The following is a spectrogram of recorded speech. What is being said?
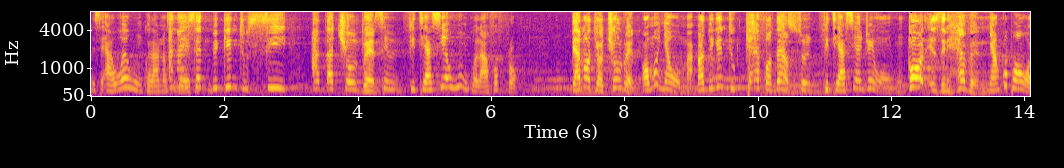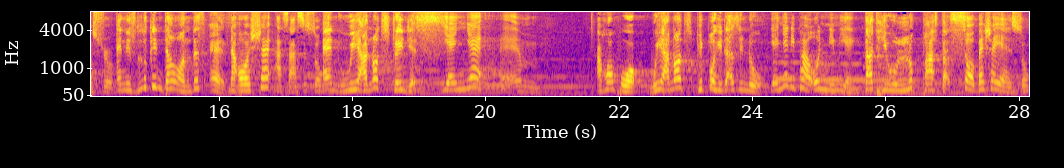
ɛsɛ a wɔahu nkɔlaa no ɔse And I said, begin to see other children. sɛ fitiaseɛ hu nkɔlaa foforɔ They are not your children, ɔmo nyɛ wo ma but begin to care for them. so fitiaseɛ dwen wɔn ho God is in heaven nyankopɔn wɔ soro and is looking down on this earth. na ɔhwɛ asase so And we are not strangers. Ahɔhoɔ We are not people he doesn't know. yɛnyɛ nipa a ɔnnim yɛn That he will look past us. sɛ ɔbɛhwɛ yɛn so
